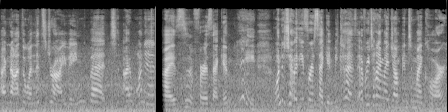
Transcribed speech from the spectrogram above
I'm not the one that's driving, but I wanted guys for a second. Hey, I wanted to chat with you for a second because every time I jump into my car,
